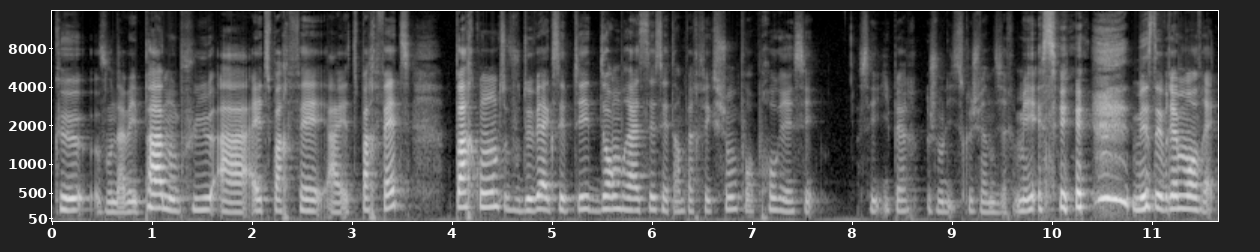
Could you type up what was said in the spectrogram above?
que vous n'avez pas non plus à être parfait, à être parfaite. Par contre, vous devez accepter d'embrasser cette imperfection pour progresser. C'est hyper joli ce que je viens de dire, mais c'est, vraiment vrai.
